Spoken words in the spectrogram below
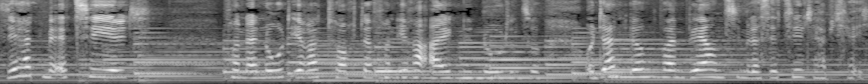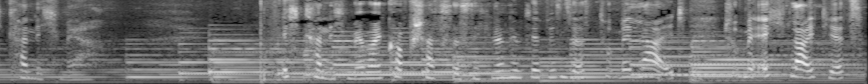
Sie hat mir erzählt von der Not ihrer Tochter, von ihrer eigenen Not und so. Und dann irgendwann, während sie mir das erzählte, habe ich gesagt, ich kann nicht mehr. Ich kann nicht mehr, mein Kopf schafft das nicht. Und dann habe ich gesagt, wissen Sie, es tut mir leid, tut mir echt leid jetzt,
